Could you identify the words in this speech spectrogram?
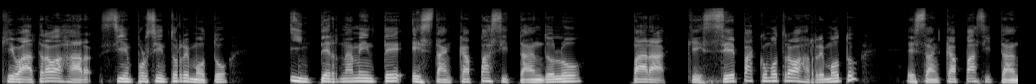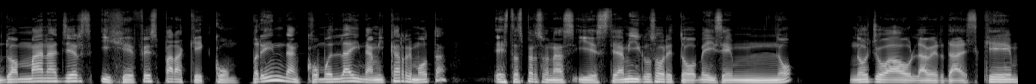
que va a trabajar 100% remoto, internamente están capacitándolo para que sepa cómo trabajar remoto, están capacitando a managers y jefes para que comprendan cómo es la dinámica remota. Estas personas y este amigo sobre todo me dicen, no, no Joao, la verdad es que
